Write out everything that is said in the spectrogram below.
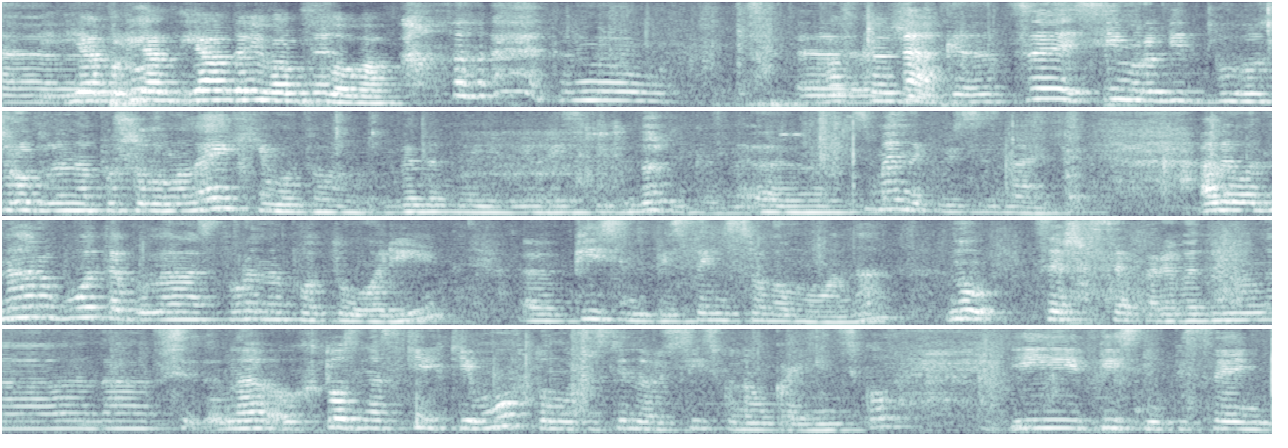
е, Я, я, я даю вам слово. Ну, е, Розкажи. так, е, це сім робіт було зроблено по Шолому Алейхіму, то видатний єврейський художник, е, письменник, ви всі знаєте. Але одна робота була створена по Торі, е, пісень пісень Соломона. Ну, це ж все переведено на, на, на хто з наскільки мов, в тому числі на російську, на українську. І пісню пісень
